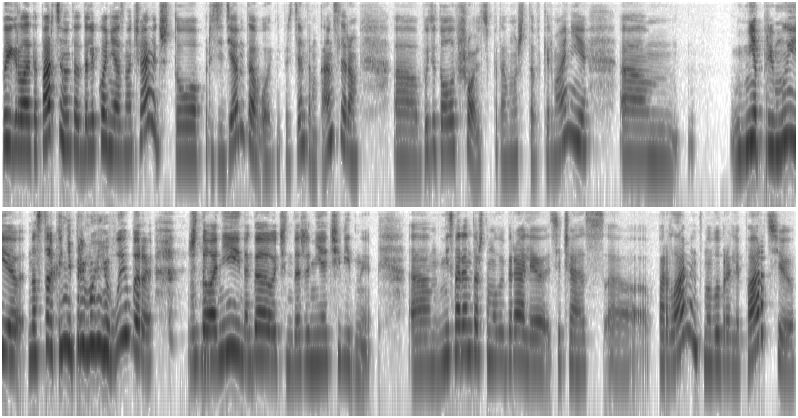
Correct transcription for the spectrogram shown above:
выиграла эта партия, но это далеко не означает, что президентом, ой, не президентом, канцлером э, будет Олаф Шольц, потому что в Германии э, непрямые, настолько непрямые выборы, угу. что они иногда очень даже не очевидные. Э, несмотря на то, что мы выбирали сейчас э, парламент, мы выбрали партию,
